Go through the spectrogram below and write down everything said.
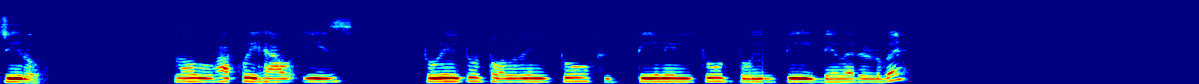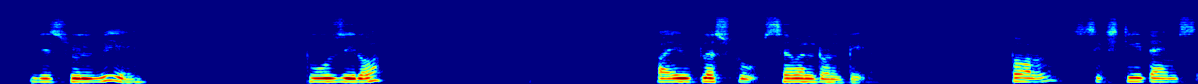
0 now what we have is 2 into 12 into 15 into 20 divided by this will be 2 0 5 plus 2 720 12 60 times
